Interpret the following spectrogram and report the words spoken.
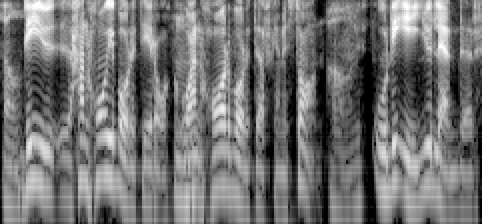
Ja. Det ju, han har ju varit i Irak mm. och han har varit i Afghanistan. Ja, och det är ju länder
